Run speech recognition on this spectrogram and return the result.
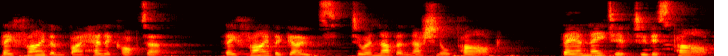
They fly them by helicopter. They fly the goats to another national park. They are native to this park.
